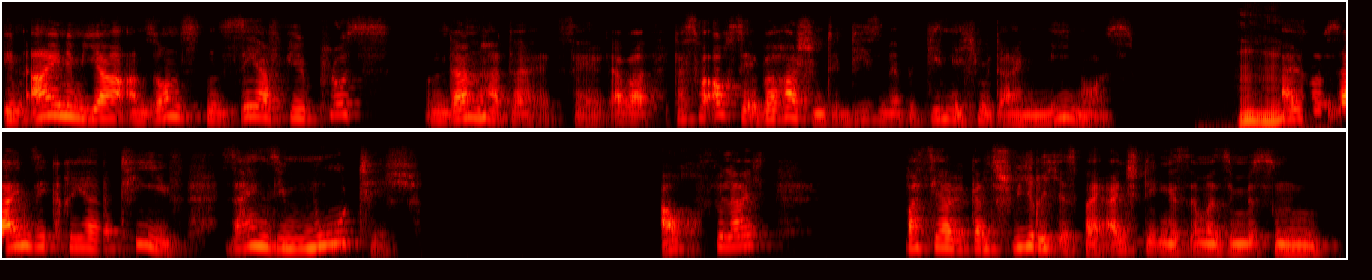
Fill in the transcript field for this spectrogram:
In einem Jahr ansonsten sehr viel Plus. Und dann hat er erzählt, aber das war auch sehr überraschend. In diesem Jahr beginne ich mit einem Minus. Mhm. Also seien Sie kreativ, seien Sie mutig. Auch vielleicht, was ja ganz schwierig ist bei Einstiegen, ist immer, Sie müssen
